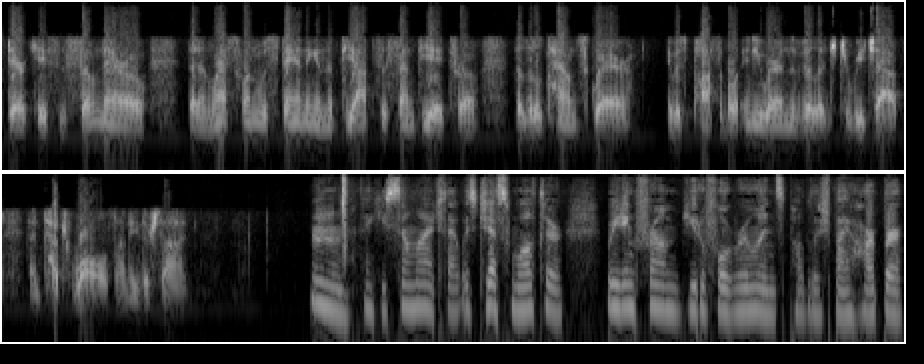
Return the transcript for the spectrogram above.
staircases so narrow that unless one was standing in the Piazza San Pietro, the little town square, it was possible anywhere in the village to reach out and touch walls on either side. Mm, thank you so much. That was Jess Walter reading from Beautiful Ruins, published by Harper.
